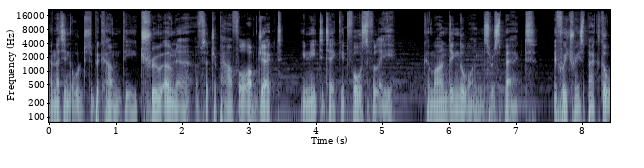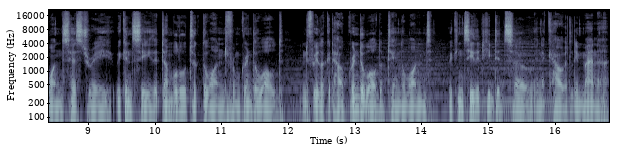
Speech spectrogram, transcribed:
and that in order to become the true owner of such a powerful object, you need to take it forcefully, commanding the wand's respect. If we trace back the wand's history, we can see that Dumbledore took the wand from Grindelwald, and if we look at how Grindelwald obtained the wand, we can see that he did so in a cowardly manner,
